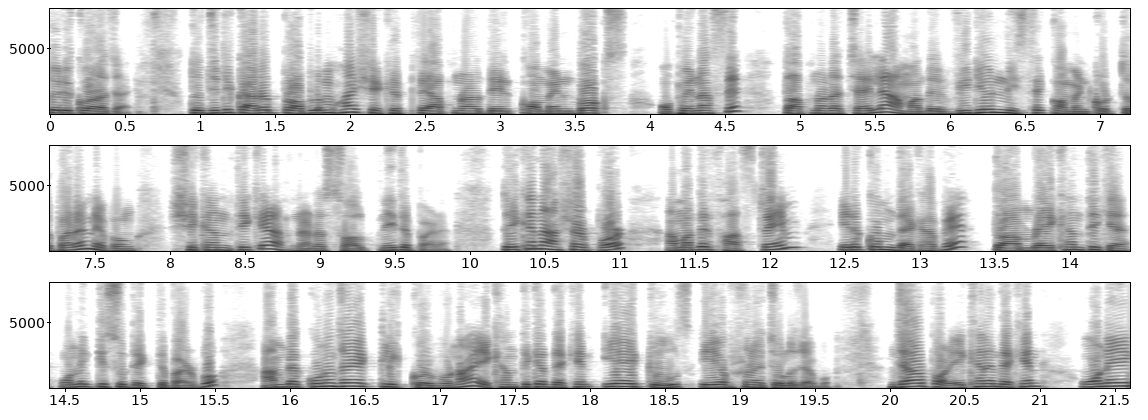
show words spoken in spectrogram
তৈরি করা যায়। তো যদি কারও প্রবলেম হয়, সেক্ষেত্রে আপনাদের কমেন্ট বক্স ওপেন আছে। তো আপনারা চাইলে আমাদের ভিডিওর নিচে কমেন্ট করতে পারেন এবং সেখান থেকে আপনারা সলভ নিতে পারেন। তো এখানে আসার পর আমাদের ফার্স্ট টাইম এরকম দেখাবে। তো আমরা এখান থেকে অনেক কিছু দেখতে পারব। আমরা কোনো জায়গায় ক্লিক করব না। এখান থেকে দেখেন এআই টুলস এই অপশনে চলে যাব। যাওয়ার পর এখানে দেখেন অনেক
